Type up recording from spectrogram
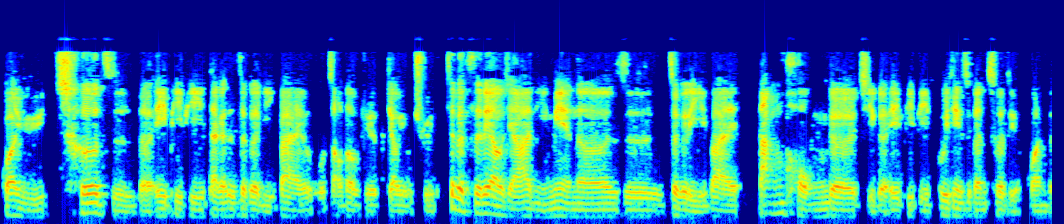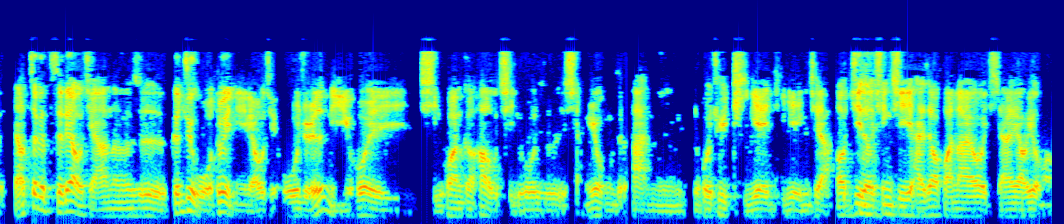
关于车子的 APP，大概是这个礼拜我找到觉得比较有趣的。这个资料夹里面呢是这个礼拜当红的几个 APP，不一定是跟车子有关的。然后这个资料夹呢是根据我对你了解，我觉得你会喜欢跟好奇或者是想用的，啊，你回去体验体验一下。哦，记得。星期一还是要还来哦，现在要用哦。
